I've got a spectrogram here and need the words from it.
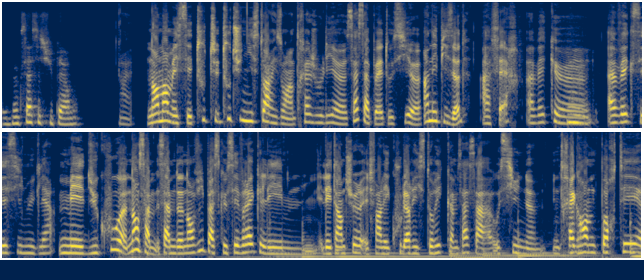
Donc ça, c'est superbe. Non, non, mais c'est toute, toute une histoire. Ils ont un très joli. Euh, ça, ça peut être aussi euh, un épisode à faire avec, euh, mmh. avec Cécile Mugler. Mais du coup, non, ça, ça, me donne envie parce que c'est vrai que les, les teintures, enfin les couleurs historiques comme ça, ça a aussi une, une très grande portée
